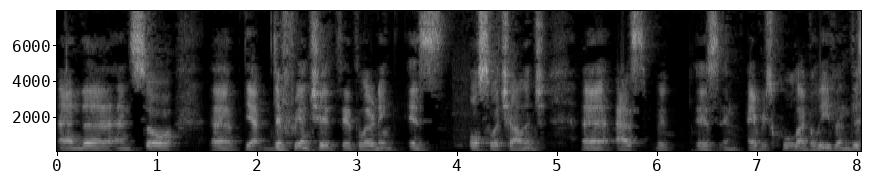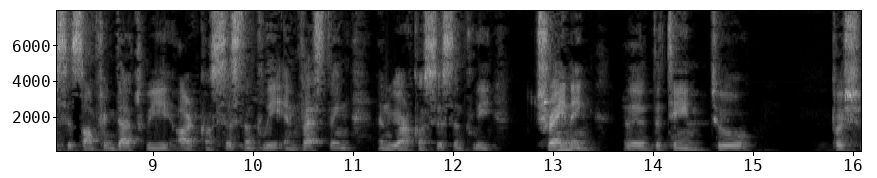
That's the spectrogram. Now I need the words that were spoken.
And uh, and so uh, yeah differentiated learning is also a challenge uh, as with is in every school, I believe. And this is something that we are consistently investing and we are consistently training uh, the team to push,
